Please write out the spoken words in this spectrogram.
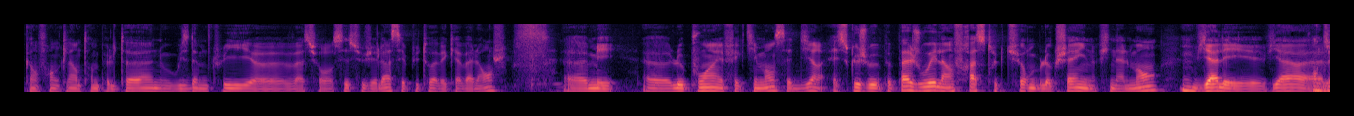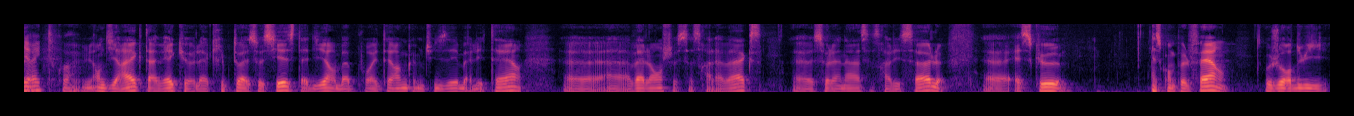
quand, Franklin Templeton ou Wisdom Tree va sur ces sujets-là, c'est plutôt avec Avalanche. mais euh, le point, effectivement, c'est de dire est-ce que je ne peux pas jouer l'infrastructure blockchain finalement hmm. via les via en direct quoi en direct avec euh, la crypto associée, c'est-à-dire bah, pour Ethereum comme tu disais, bah, l'Ether, euh, Avalanche, ça sera la Vax, Solana, ça sera les Sols. est-ce que est-ce qu'on peut le faire Aujourd'hui,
